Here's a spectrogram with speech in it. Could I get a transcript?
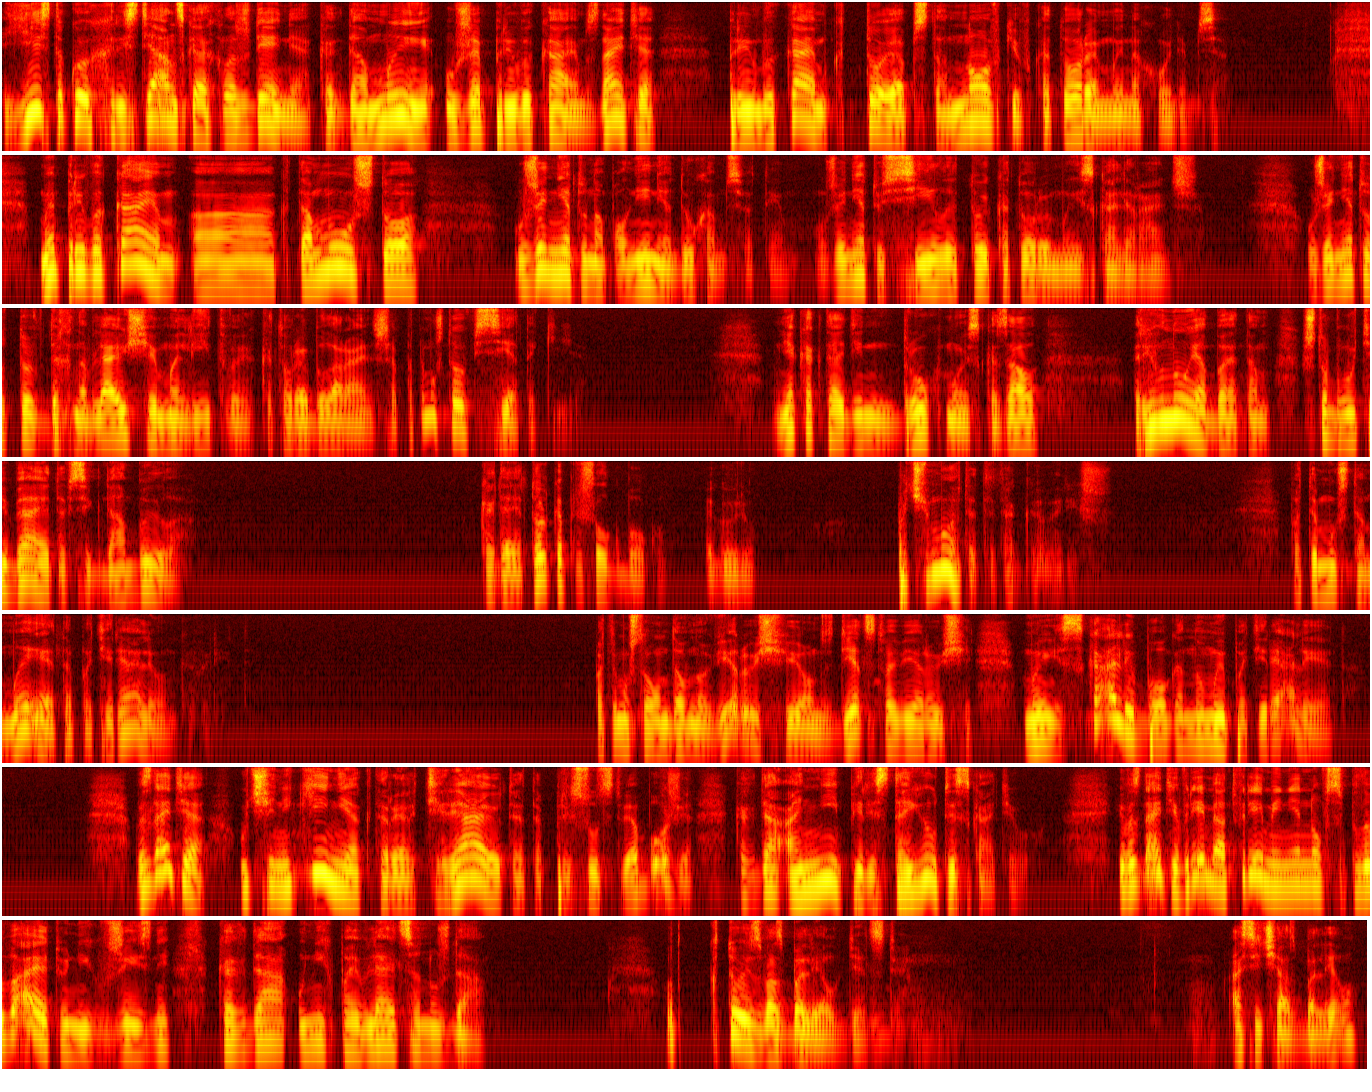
Есть такое христианское охлаждение, когда мы уже привыкаем, знаете, привыкаем к той обстановке, в которой мы находимся. Мы привыкаем э, к тому, что уже нету наполнения Духом Святым, уже нету силы той, которую мы искали раньше, уже нету той вдохновляющей молитвы, которая была раньше, потому что все такие. Мне как-то один друг мой сказал, ревнуй об этом, чтобы у тебя это всегда было – когда я только пришел к Богу, я говорю, почему это ты так говоришь? Потому что мы это потеряли, он говорит. Потому что он давно верующий, он с детства верующий. Мы искали Бога, но мы потеряли это. Вы знаете, ученики некоторые теряют это присутствие Божье, когда они перестают искать Его. И вы знаете, время от времени оно всплывает у них в жизни, когда у них появляется нужда. Вот кто из вас болел в детстве? А сейчас болел?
